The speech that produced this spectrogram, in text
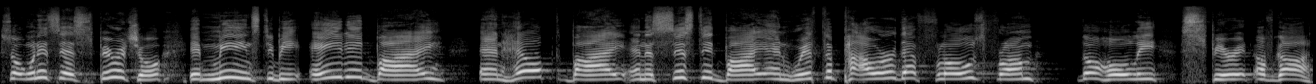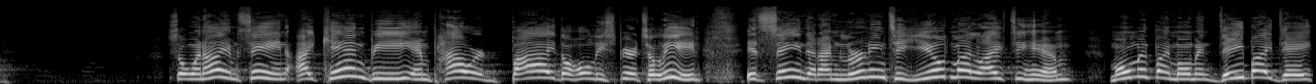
So when it says spiritual, it means to be aided by and helped by and assisted by and with the power that flows from the Holy Spirit of God. So when I am saying I can be empowered by the Holy Spirit to lead, it's saying that I'm learning to yield my life to Him moment by moment, day by day,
